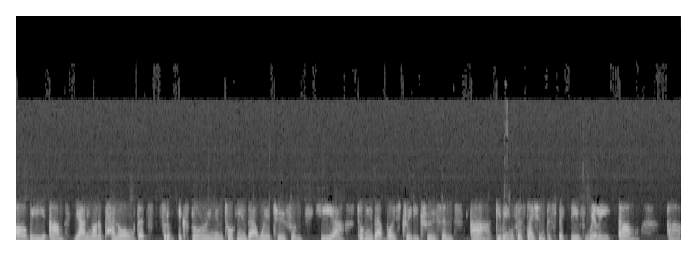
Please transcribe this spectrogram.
I'll be um, yarning on a panel that's sort of exploring and talking about where to from here, talking about voice treaty truth and uh, giving First Nation perspective, really um, uh,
